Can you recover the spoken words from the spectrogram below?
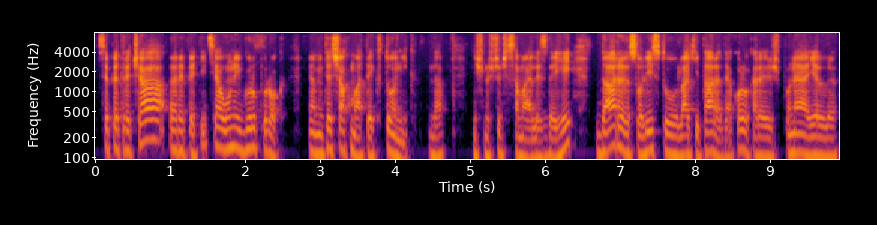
se petrecea repetiția unui grup rock. Mi-amintesc și acum Tectonic, da? nici nu știu ce s-a mai ales de ei, dar solistul la chitară de acolo, care își punea el,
